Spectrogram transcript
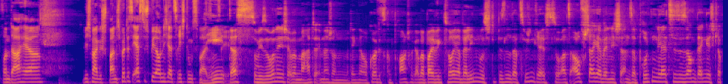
Von daher bin ich mal gespannt. Ich würde das erste Spiel auch nicht als richtungsweisend Nee, sehen. das sowieso nicht, aber man hat ja immer schon, man denkt, oh Gott, jetzt kommt Braunschweig. Aber bei Victoria Berlin muss ich ein bisschen dazwischen grätschen, so als Aufsteiger, wenn ich an Saarbrücken letzte Saison denke, ich glaube,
